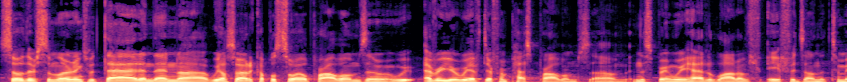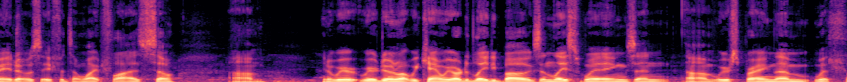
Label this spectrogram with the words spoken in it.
So there's some learnings with that, and then uh, we also had a couple soil problems, and we, every year we have different pest problems. Um, in the spring, we had a lot of aphids on the tomatoes, aphids and whiteflies. So, um, you know, we were, we were doing what we can. We ordered ladybugs and lacewings, and um, we were spraying them with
